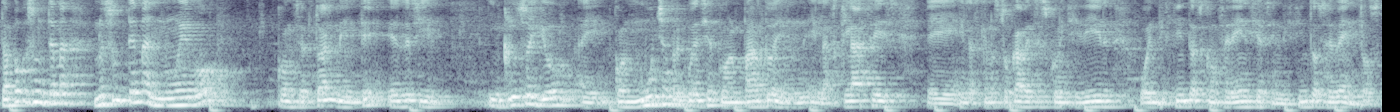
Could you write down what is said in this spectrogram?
Tampoco es un tema, no es un tema nuevo conceptualmente, es decir, incluso yo eh, con mucha frecuencia comparto en, en las clases eh, en las que nos toca a veces coincidir o en distintas conferencias, en distintos eventos,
